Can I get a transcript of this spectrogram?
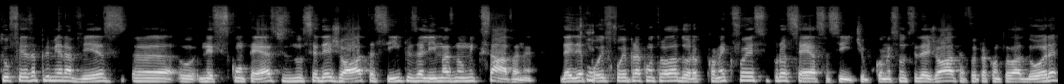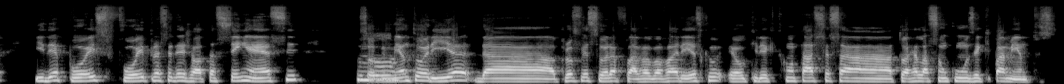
tu fez a primeira vez uh, nesses contestes no CDJ, simples ali, mas não mixava, né? Daí depois foi para controladora. Como é que foi esse processo, assim? Tipo, começou no CDJ, foi para controladora e depois foi para CDJ sem S, sob mentoria da professora Flávia Bavaresco. Eu queria que tu contasse essa tua relação com os equipamentos.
